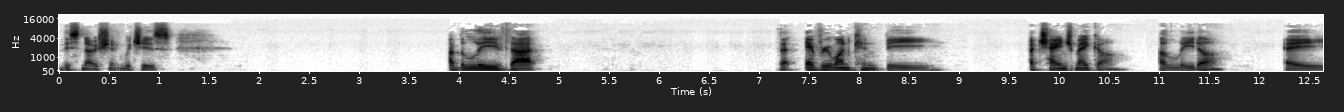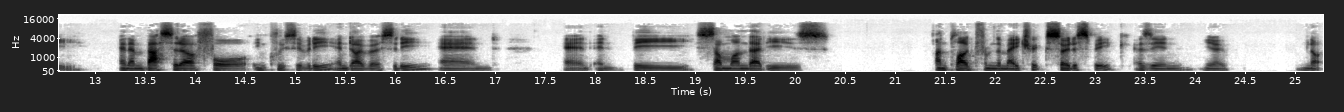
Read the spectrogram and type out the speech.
this notion, which is I believe that that everyone can be a change maker, a leader, a an ambassador for inclusivity and diversity and and and be someone that is unplugged from the matrix so to speak as in you know not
